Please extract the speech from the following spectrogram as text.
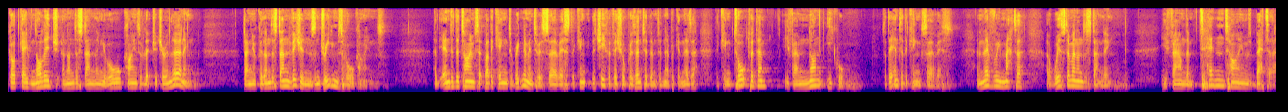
God gave knowledge and understanding of all kinds of literature and learning. Daniel could understand visions and dreams of all kinds. At the end of the time set by the king to bring them into his service, the, king, the chief official presented them to Nebuchadnezzar. The king talked with them. He found none equal. So they entered the king's service. And in every matter of wisdom and understanding, he found them ten times better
